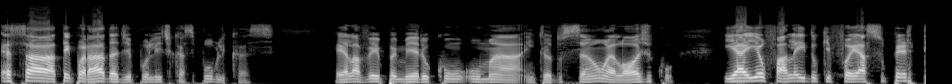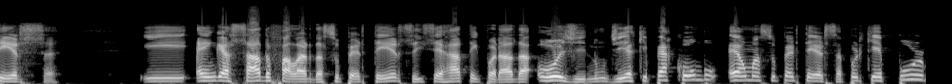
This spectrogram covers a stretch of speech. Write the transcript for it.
Essa temporada de políticas públicas, ela veio primeiro com uma introdução, é lógico, e aí eu falei do que foi a super terça. E é engraçado falar da super terça e encerrar a temporada hoje, num dia que Pé Combo é uma super terça, porque por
